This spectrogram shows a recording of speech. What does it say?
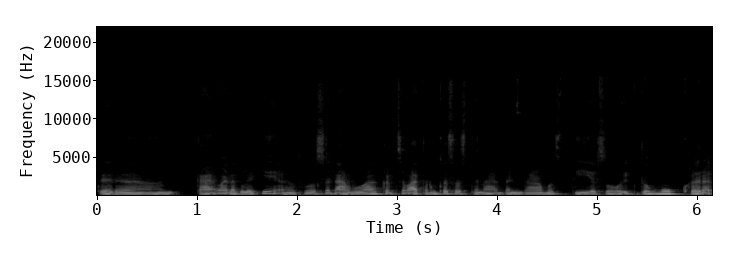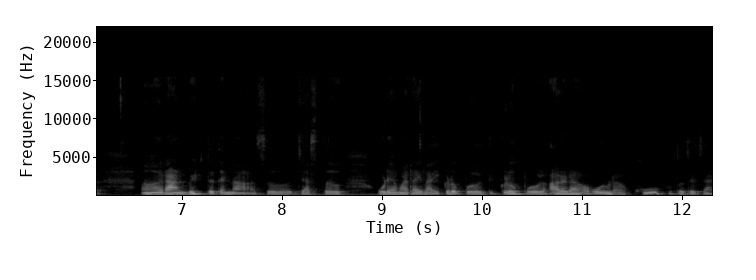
तर काय व्हायला लागलं की थोडंसं गावाकडचं वातावरण कसं असतं ना दंगा मस्ती असं एकदम मोकळं रान भेटतं त्यांना. असं जास्त उड्या मारायला इकडं पळ तिकडं पळ आरडा ओरडा खूप होतो त्याचा.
